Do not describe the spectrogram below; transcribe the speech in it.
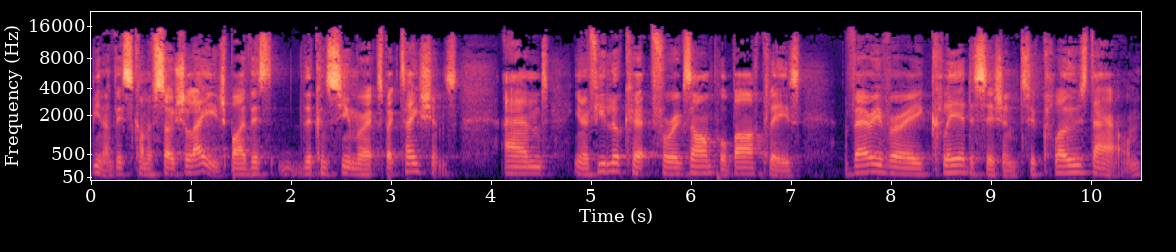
you know this kind of social age, by this the consumer expectations. And you know, if you look at, for example, Barclays very, very clear decision to close down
